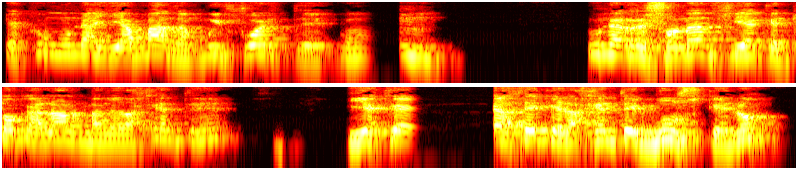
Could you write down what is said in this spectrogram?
es como una llamada muy fuerte, una resonancia que toca el alma de la gente y es que hace que la gente busque, ¿no?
